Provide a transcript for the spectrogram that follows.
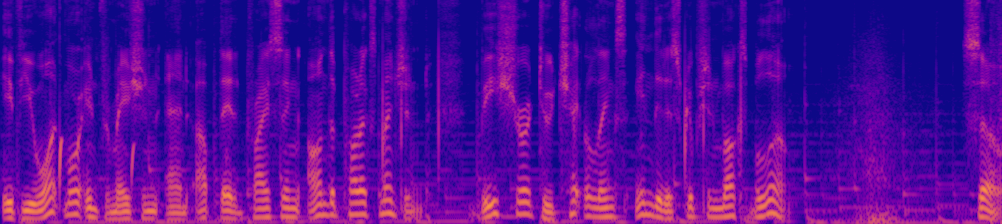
If you want more information and updated pricing on the products mentioned, be sure to check the links in the description box below. So,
